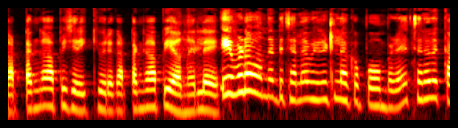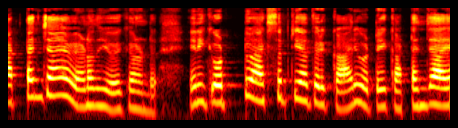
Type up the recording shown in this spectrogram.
കട്ടൻ കാപ്പി ശരിക്കും ഒരു കട്ടൻ കാപ്പിയാന്നല്ലേ? ഇവിടെ വന്നിട്ട് ചില വീട്ടിലൊക്കെ പോകുമ്പോഴേ ചിലർ കട്ടൻ ചായ വേണമെന്ന് ചോദിക്കാറുണ്ട്. എനിക്ക് ഒട്ടും ആക്സെപ്റ്റ് ചെയ്യാത്തൊരു കാര്യം കേട്ടോ ഈ കട്ടൻ ചായ.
